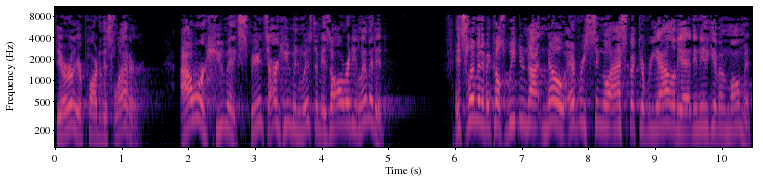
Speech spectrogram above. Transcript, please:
the earlier part of this letter, our human experience, our human wisdom is already limited. It's limited because we do not know every single aspect of reality at any given moment.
